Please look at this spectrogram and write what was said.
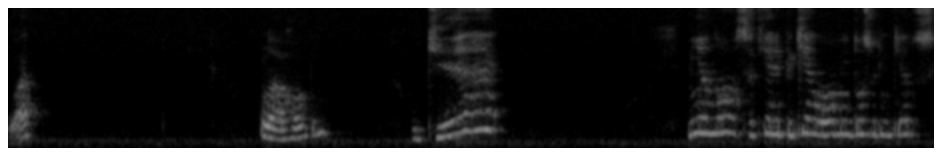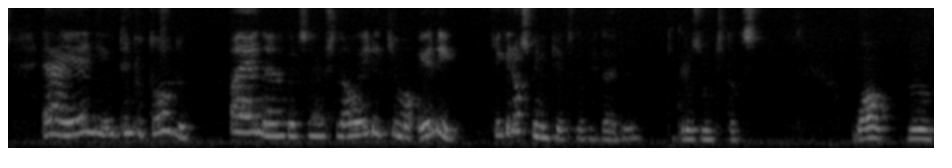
What? Olá, Robin. O quê? Minha nossa, aquele pequeno homem dos brinquedos. Era ele o tempo todo? Ah, é, né? Na no final, ele que... Ele que criou os brinquedos, na verdade, né? Que criou os brinquedos. Uau, não,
